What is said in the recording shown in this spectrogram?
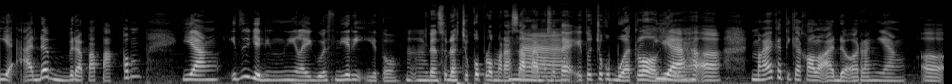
ya ada beberapa pakem yang itu jadi nilai gue sendiri gitu. Mm-mm, Dan sudah cukup lo merasakan, Nah. maksudnya itu cukup buat lo gitu Iya, ya. heeh. makanya ketika kalau ada orang yang eh,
